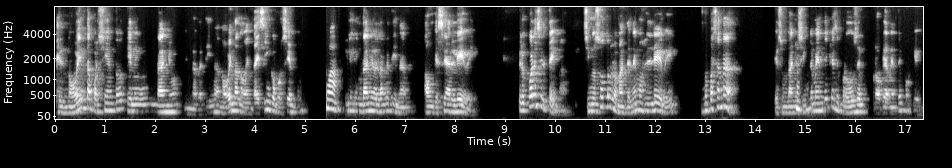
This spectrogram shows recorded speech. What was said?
el 90% tienen un daño en la retina, 90-95% wow. tienen un daño de la retina, aunque sea leve. Pero ¿cuál es el tema? Si nosotros lo mantenemos leve, no pasa nada. Es un daño simplemente que se produce propiamente porque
